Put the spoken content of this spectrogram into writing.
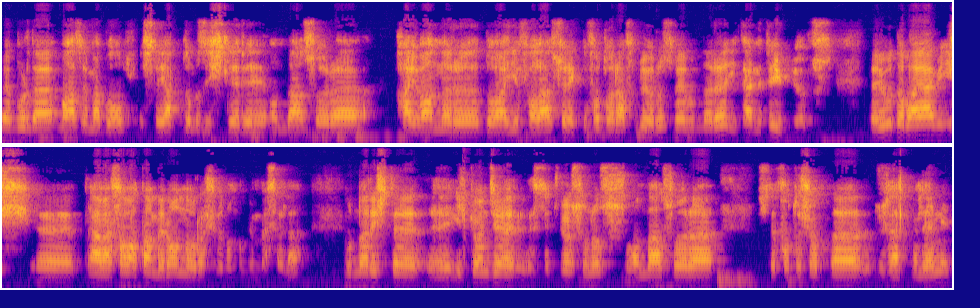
ve burada malzeme bol. İşte yaptığımız işleri, ondan sonra hayvanları, doğayı falan sürekli fotoğraflıyoruz ve bunları internete yüklüyoruz. Ve bu da bayağı bir iş. Ee, yani ben sabahtan beri onunla uğraşıyordum bugün mesela. Bunları işte e, ilk önce seçiyorsunuz. Ondan sonra işte Photoshop'ta düzeltmelerini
